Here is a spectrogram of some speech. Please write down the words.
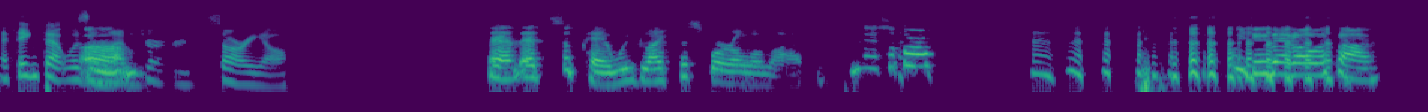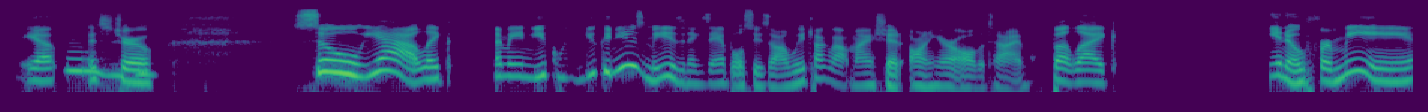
i think that was a Um, left turn sorry y'all And that's okay. We like the squirrel a lot. Yeah, squirrel. We do that all the time. Yep, it's true. So, yeah, like, I mean, you you can use me as an example, Suzanne. We talk about my shit on here all the time, but like, you know, for me,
